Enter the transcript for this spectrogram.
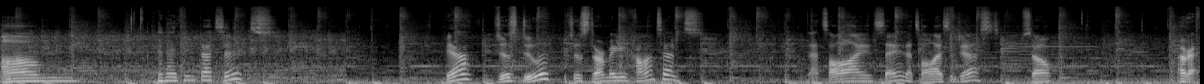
Um, and I think that's it. Yeah, just do it. Just start making content. That's all I say. That's all I suggest. So, okay,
